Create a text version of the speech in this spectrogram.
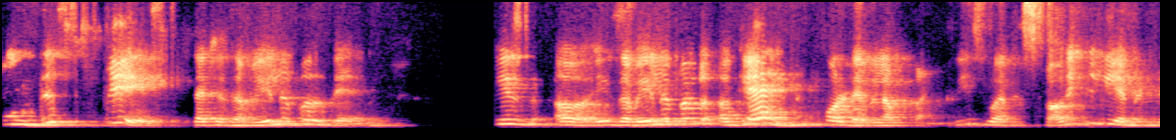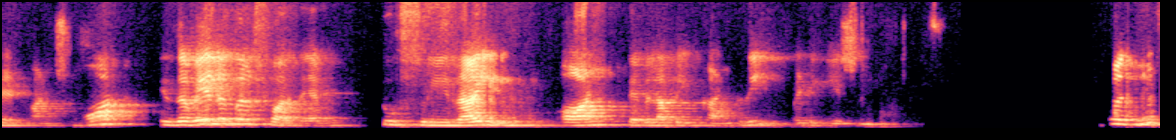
And this space that is available then is, uh, is available again for developed countries who have historically emitted much more, is available for them to free ride on developing country mitigation So in this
